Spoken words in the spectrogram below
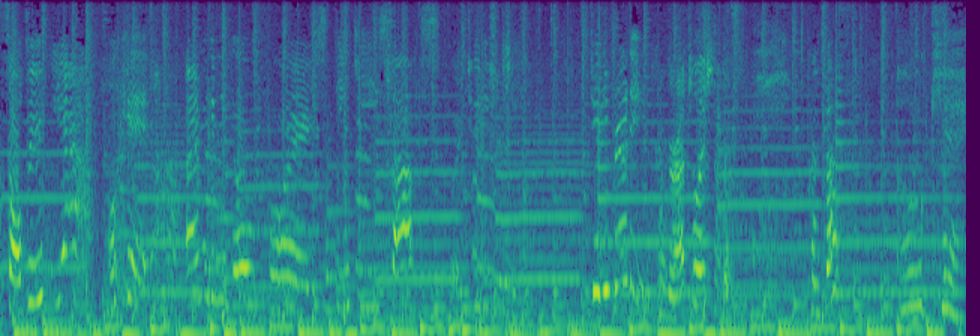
it salty? Yeah. Okay, Congratulations. Princess? Okay,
